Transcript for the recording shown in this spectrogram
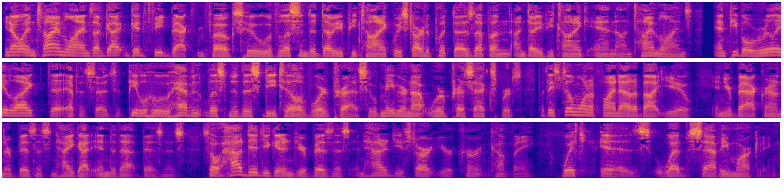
You know, in timelines, I've got good feedback from folks who have listened to WP Tonic. We started to put those up on, on WP Tonic and on timelines, and people really like the episodes. People who haven't listened to this detail of WordPress, who maybe are not WordPress experts, but they still want to find out about you and your background, and their business, and how you got into that business. So, how how did you get into your business and how did you start your current company, which is Web Savvy Marketing?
